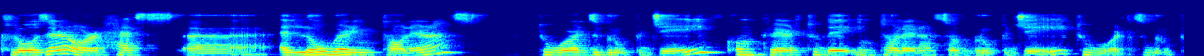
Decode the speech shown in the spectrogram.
closer or has uh, a lower intolerance towards group J compared to the intolerance of group J towards group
